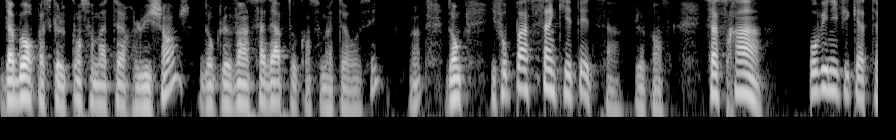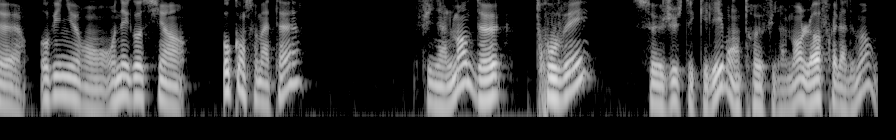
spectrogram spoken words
D'abord parce que le consommateur, lui, change, donc le vin s'adapte au consommateur aussi. Hein. Donc, il ne faut pas s'inquiéter de ça, je pense. Ça sera aux vinificateurs, aux vignerons, aux négociants, aux consommateurs, finalement, de trouver ce juste équilibre entre finalement l'offre et la demande.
